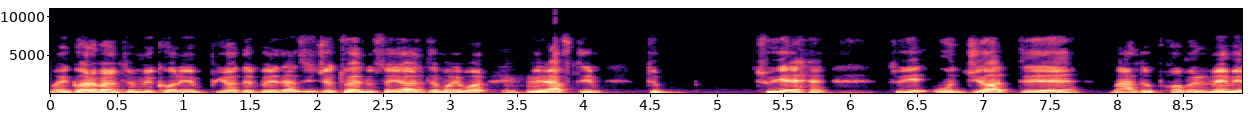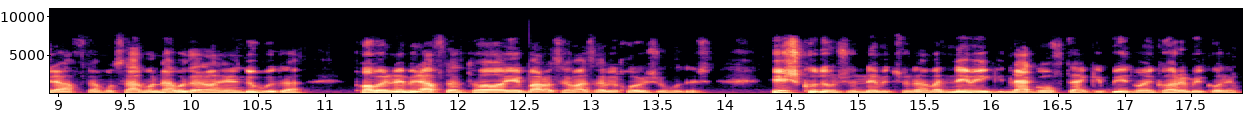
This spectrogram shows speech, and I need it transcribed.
ما این کار براتون می‌کنیم. پیاده برید. از اینجا تو هندوستان یادت ما یه بار می‌رفتیم. تو توی توی اون جاده مردم پابرنه می‌رفتن مسلمان نبودن هندو بودن. پابرنه می‌رفتن تا یه مراسم مذهبی خودشون بودش. هیچ کدومشون نمی‌تونن و نمی نگفتن که بیاید ما این کارو می‌کنیم.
